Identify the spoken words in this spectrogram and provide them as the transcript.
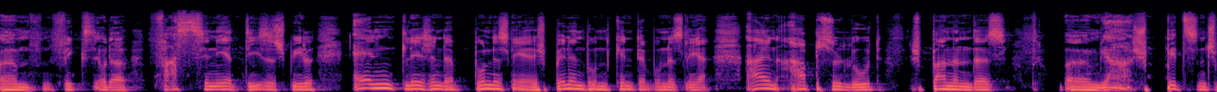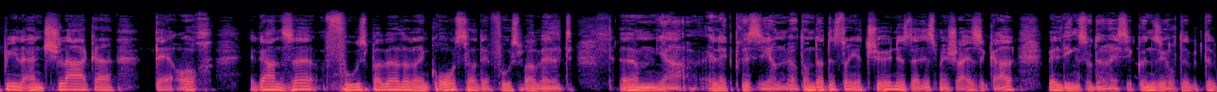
ähm, fix oder fasziniert dieses Spiel endlich in der Bundesliga. Ich bin ein Kind der Bundesliga. Ein absolut spannendes ähm, ja, Spitzenspiel, ein Schlager, der auch die ganze Fußballwelt oder ein Großteil der Fußballwelt ähm, ja elektrisieren wird. Und das ist doch jetzt Schönes, das ist mir scheißegal, wer links oder rechts. Sie können sich auch der, der,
